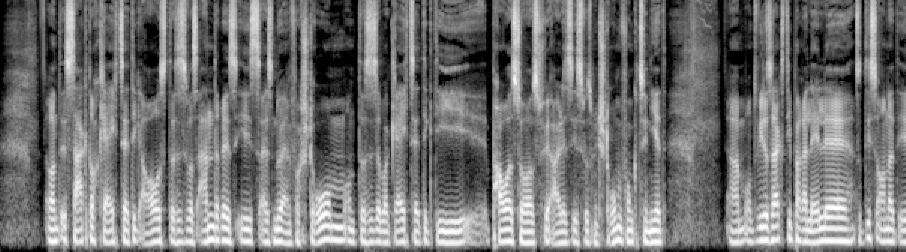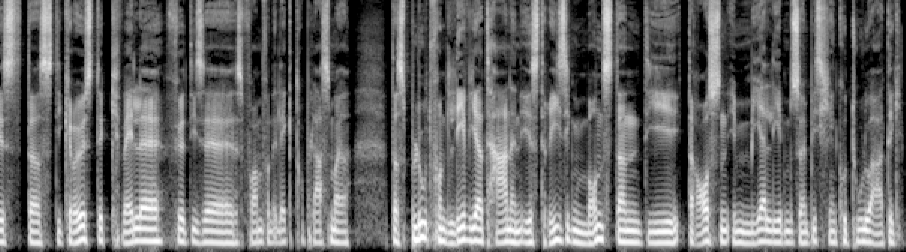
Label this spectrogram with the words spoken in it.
Und es sagt auch gleichzeitig aus, dass es was anderes ist als nur einfach Strom und dass es aber gleichzeitig die Power Source für alles ist, was mit Strom funktioniert. Ähm, und wie du sagst, die Parallele zu Dishonored ist, dass die größte Quelle für diese Form von Elektroplasma das Blut von Leviathanen ist, riesigen Monstern, die draußen im Meer leben, so ein bisschen Cthulhu-artig.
